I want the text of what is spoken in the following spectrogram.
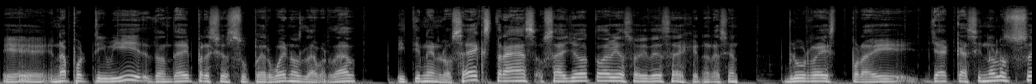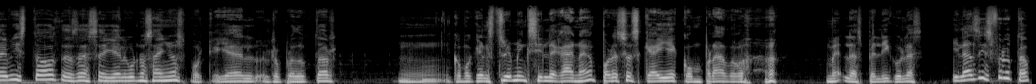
eh, en Apple TV, donde hay precios súper buenos, la verdad, y tienen los extras. O sea, yo todavía soy de esa generación. Blu-rays por ahí ya casi no los he visto desde hace ya algunos años, porque ya el, reproductor, mm, como que el streaming sí le gana. Por eso es que ahí he comprado las películas y las disfruto.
